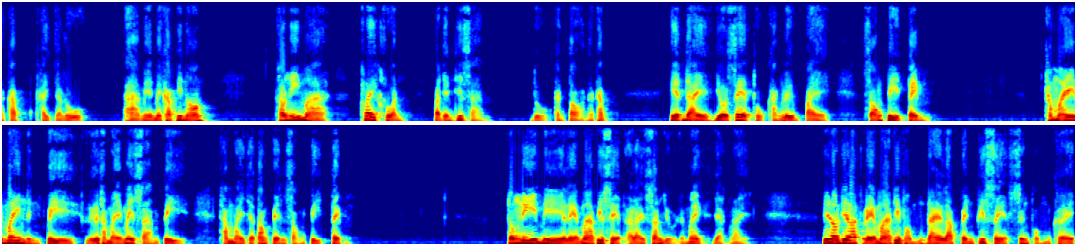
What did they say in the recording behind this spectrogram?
นะครับ ใครจะรู้ อาเมนไหมครับพี่น้องคราวนี้มาใคร่ครวญประเด็นที่ 3 ดูกันต่อนะครับ เหตุใดโยเซฟถูกขังลืมไป 2 ปีเต็มทำไมไม่ 1 ปี หรือทำไมไม่ 3 ปีทำไมจะต้องเป็น 2 ปีเต็ม ตรงนี้มีเลมาพิเศษอะไรซ่อนอยู่หรือไม่อย่างไรพี่น้องที่รักเลมาที่ผมได้รับเป็นพิเศษ ซึ่งผมเคย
